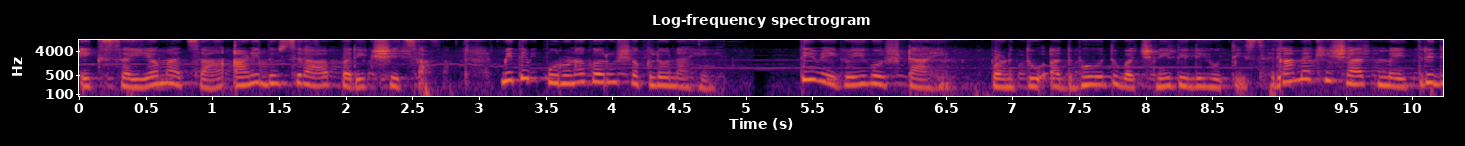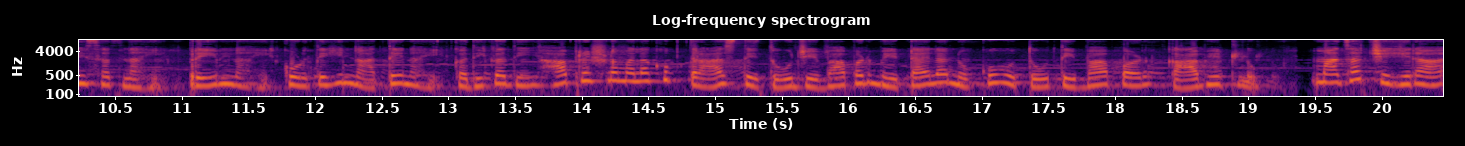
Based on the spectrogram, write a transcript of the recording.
एक संयमाचा आणि दुसरा परीक्षेचा. मी ते पूर्ण करू शकलो नाही. ती वेगळी गोष्ट आहे. पण तू अद्भुत वचने दिली होतीस. रिकाम्या खिशात मैत्री दिसत नाही प्रेम नाही कोणतेही नाते नाही. कधी कधी हा प्रश्न मला खूप त्रास देतो. जेव्हा आपण भेटायला नको होतो तेव्हा आपण का भेटलो? माझा चेहरा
